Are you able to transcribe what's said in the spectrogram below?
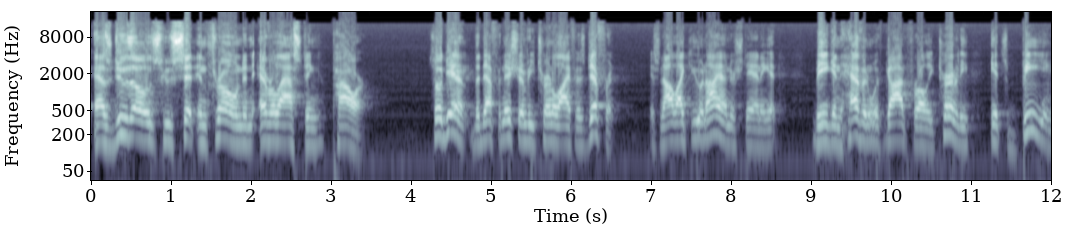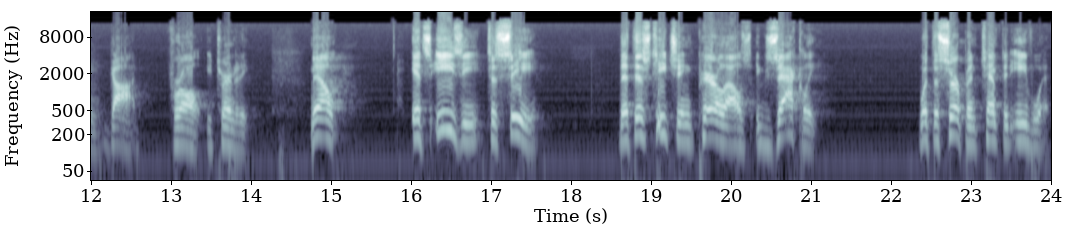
as do those who sit enthroned in everlasting power. So, again, the definition of eternal life is different. It's not like you and I understanding it, being in heaven with God for all eternity. It's being God for all eternity. Now, it's easy to see that this teaching parallels exactly what the serpent tempted Eve with.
